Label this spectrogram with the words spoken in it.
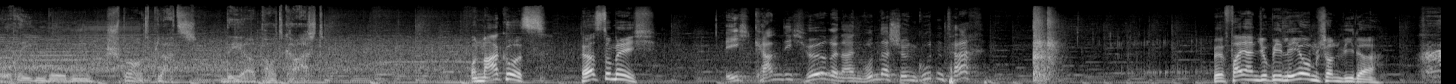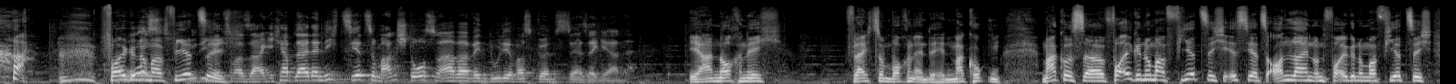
Radio Regenbogen Sportplatz, der Podcast. Und Markus, hörst du mich? Ich kann dich hören. Einen wunderschönen guten Tag. Wir feiern Jubiläum schon wieder. Folge Prost, Nummer Würde ich 40. jetzt mal sagen. Ich habe leider nichts hier zum Anstoßen, aber wenn du dir was gönnst, sehr, sehr gerne. Ja, noch nicht. Vielleicht zum Wochenende hin. Mal gucken. Markus, äh, Folge Nummer 40 ist jetzt online und Folge Nummer 40,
